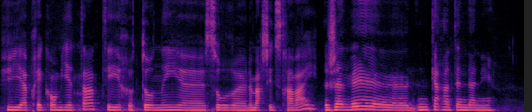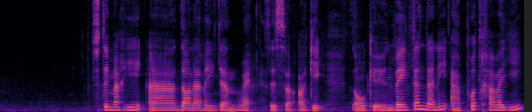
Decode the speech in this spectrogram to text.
Puis après combien de temps t'es retourné euh, sur euh, le marché du travail? J'avais euh, une quarantaine d'années. T'es mariée dans la vingtaine. Oui. C'est ça. OK. Donc, une vingtaine d'années à pas travailler?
